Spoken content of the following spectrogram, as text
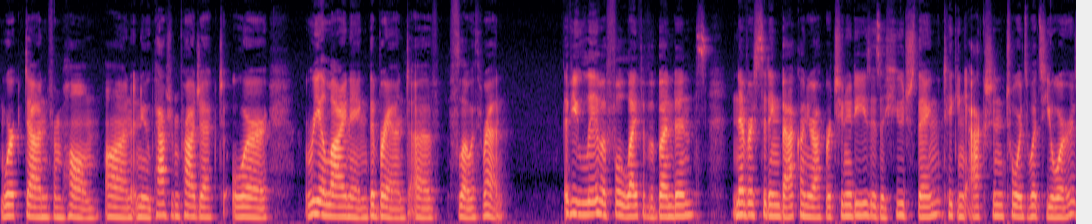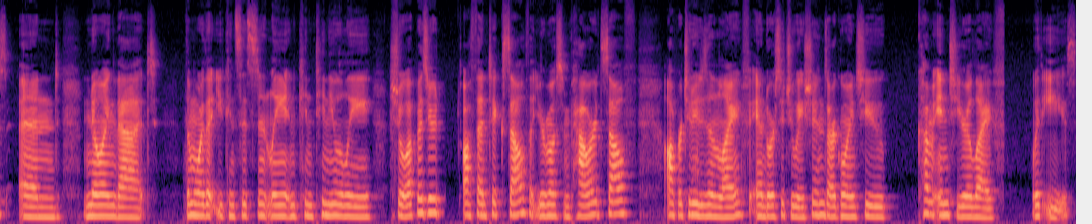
work done from home on a new passion project or realigning the brand of Flow with Ren. If you live a full life of abundance, never sitting back on your opportunities is a huge thing. Taking action towards what's yours and knowing that the more that you consistently and continually show up as your authentic self, that your most empowered self, opportunities in life and or situations are going to come into your life with ease.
